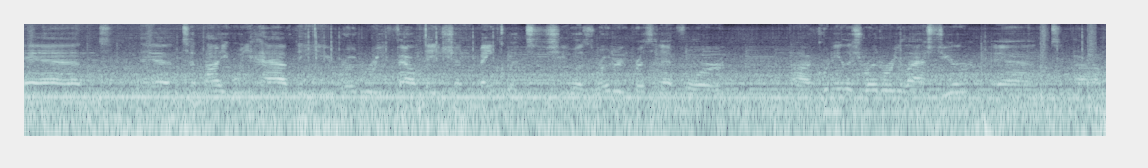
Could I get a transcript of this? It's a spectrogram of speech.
and and tonight we have the Rotary Foundation Banquet. She was Rotary President for uh, Cornelius Rotary last year, and um,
